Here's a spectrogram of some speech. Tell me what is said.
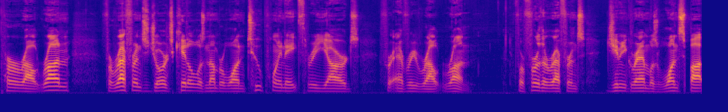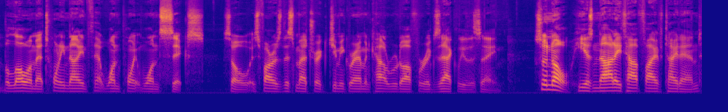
per route run. For reference, George Kittle was number one, 2.83 yards for every route run. For further reference, Jimmy Graham was one spot below him at 29th at 1.16. So, as far as this metric, Jimmy Graham and Kyle Rudolph were exactly the same. So, no, he is not a top five tight end.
